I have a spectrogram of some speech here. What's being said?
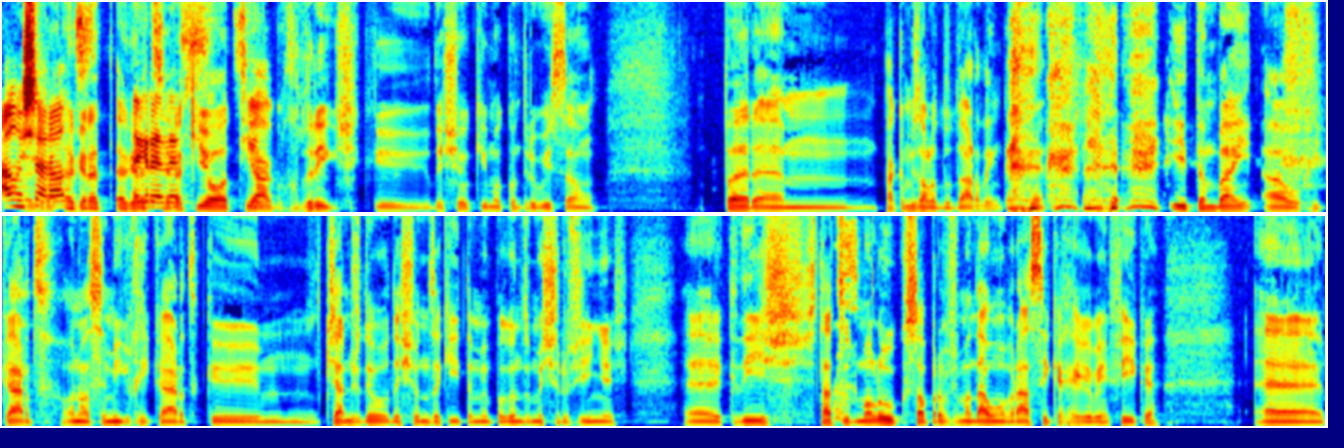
Há um agra- agra- agradecer Agradece, aqui ao sim. Tiago Rodrigues, que deixou aqui uma contribuição para, hum, para a camisola do Darling e também ao Ricardo, ao nosso amigo Ricardo, que, hum, que já nos deu, deixou-nos aqui também, pagou-nos umas cervejinhas, eh, que diz: está tudo maluco, só para vos mandar um abraço e carrega Benfica. Eh,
